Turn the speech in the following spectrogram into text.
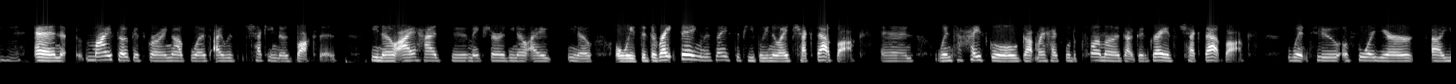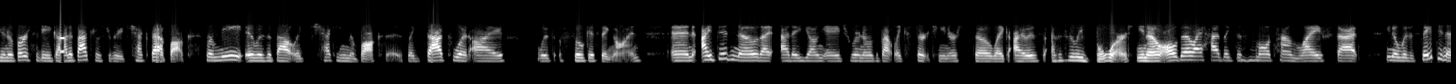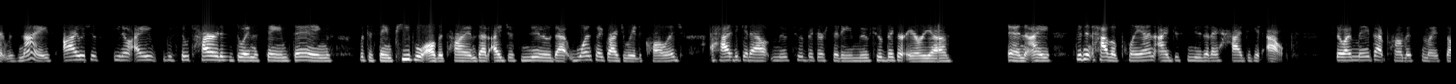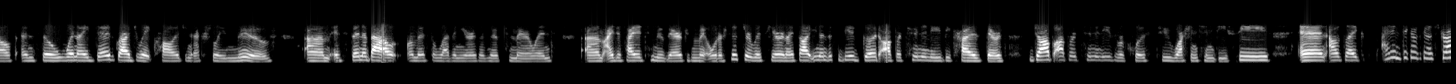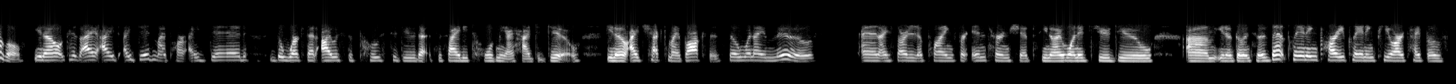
Mm-hmm. And my focus growing up was I was checking those boxes. you know, I had to make sure, you know, I, you know, always did the right thing, was nice to people. You know, I checked that box and went to high school, got my high school diploma, got good grades, checked that box. Went to a four year uh, university, got a bachelor's degree, check that box. For me, it was about like checking the boxes. Like that's what I was focusing on. And I did know that at a young age, when I was about like 13 or so, like I was, I was really bored, you know, although I had like this mm-hmm. small town life that, you know, with a safety net was nice. I was just, you know, I was so tired of doing the same things with the same people all the time that I just knew that once I graduated college, I had to get out, move to a bigger city, move to a bigger area. And I didn't have a plan. I just knew that I had to get out. So I made that promise to myself. And so when I did graduate college and actually move, um, it's been about almost 11 years I've moved to Maryland. Um, I decided to move there because my older sister was here, and I thought, you know, this would be a good opportunity because there's job opportunities. We're close to Washington D.C., and I was like, I didn't think I was going to struggle, you know, because I, I I did my part. I did the work that I was supposed to do that society told me I had to do. You know, I checked my boxes. So when I moved and I started applying for internships, you know, I wanted to do um, you know, go into event planning, party planning, PR type of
